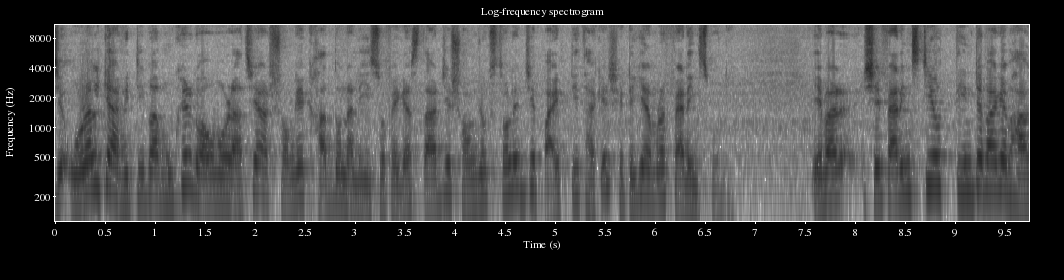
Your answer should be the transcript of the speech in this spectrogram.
যে ওরাল ক্যাভিটি বা মুখের গহ্বর আছে আর সঙ্গে খাদ্য খাদ্যনালী ইসোফেগাস তার যে সংযোগস্থলের যে পাইপটি থাকে, সেটিকে আমরা ফ্যারিংস বলি। এবার সেই ফ্যারিংসটিও তিনটে ভাগে ভাগ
